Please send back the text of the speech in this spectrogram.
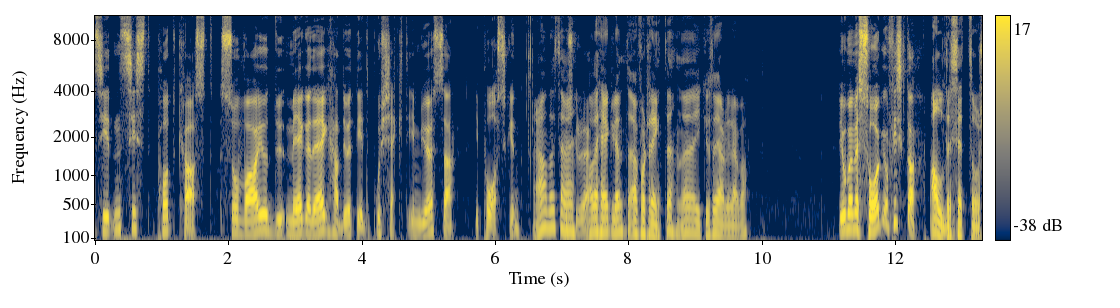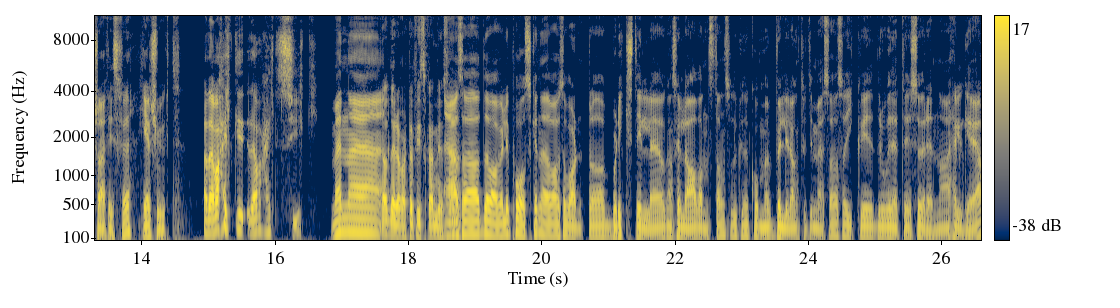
siden sist podkast så var jo du meg og deg hadde jo et lite prosjekt i Mjøsa i påsken. Ja, det stemmer. Husker du det? Hadde helt glemt. Jeg fortrengte. det. Det gikk jo så jævlig ræva. Jo, men vi så jo fisk, da. Aldri sett så svær fisk før. Helt sjukt. Ja, det var helt, det var helt syk. Men eh, ja, dere har vært og fiska mye? Ja, altså, det var vel i påsken. Det var så varmt og blikk stille og ganske lav vannstand, så du kunne komme veldig langt ut i Mjøsa. Så gikk vi, dro vi ned til sørenden av Helgøya.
